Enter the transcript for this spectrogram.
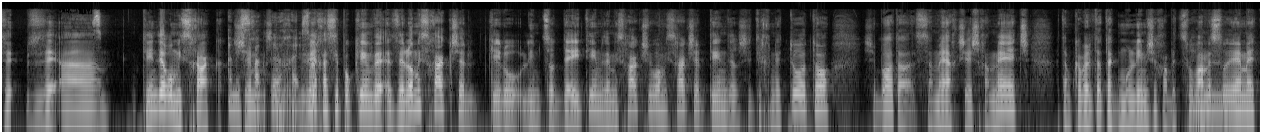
זה, זה, ה... טינדר הוא משחק. המשחק של החיים. מביא לך סיפוקים, וזה לא משחק של כאילו למצוא דייטים, זה משחק שהוא המשחק של טינדר, שתכנתו אותו, שבו אתה שמח כשיש לך מאץ', אתה מקבל את התגמולים שלך בצורה Mhm. מסוימת,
